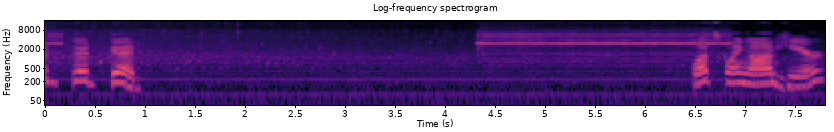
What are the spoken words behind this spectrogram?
Good, good, good. What's going on here?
